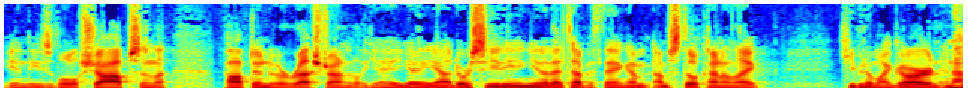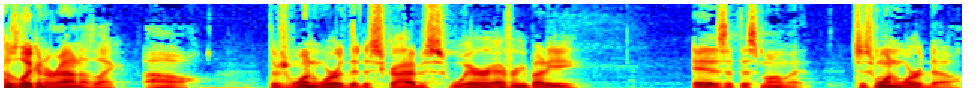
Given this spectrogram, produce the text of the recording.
in these little shops and popped into a restaurant and like, yeah, you got any outdoor seating, you know, that type of thing. I'm, I'm still kind of like, keeping on my guard. And I was looking around, I was like, oh, there's one word that describes where everybody is at this moment. Just one word, though.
